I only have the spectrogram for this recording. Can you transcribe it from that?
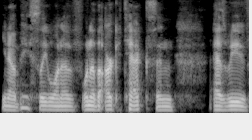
you know, basically one of one of the architects, and as we've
